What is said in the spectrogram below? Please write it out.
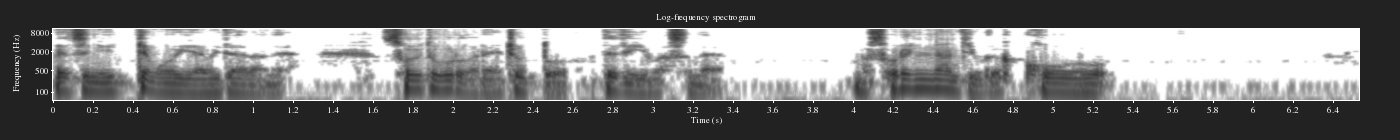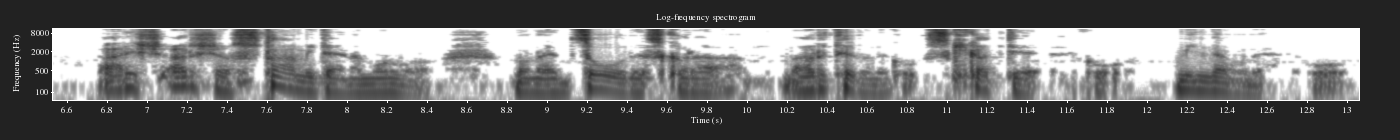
別に言ってもいいやみたいなね、そういうところがね、ちょっと出てきますね。まあ、それになんていうか、こう、ある種、ある種のスターみたいなもののね、像ですから、ある程度ね、こう、好き勝手、こう、みんなのね、こう、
